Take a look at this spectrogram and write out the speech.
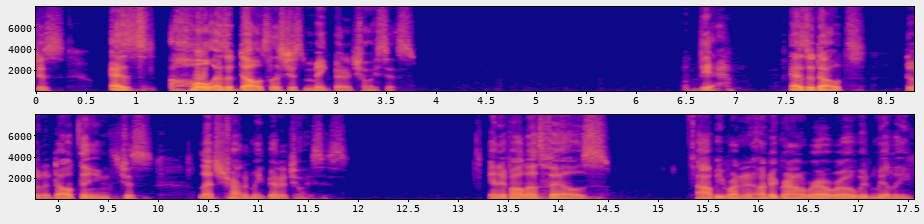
just as whole as adults, let's just make better choices. Yeah. As adults, doing adult things, just let's try to make better choices. And if all else fails, I'll be running an underground railroad with Millie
